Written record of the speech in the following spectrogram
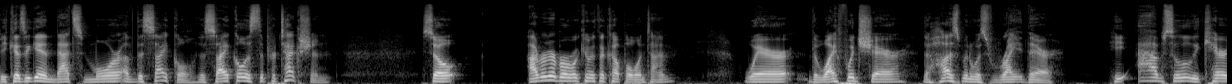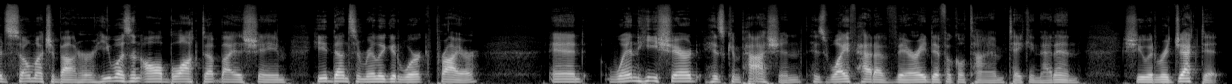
Because again, that's more of the cycle. The cycle is the protection. So I remember working with a couple one time where the wife would share, the husband was right there he absolutely cared so much about her. He wasn't all blocked up by his shame. He had done some really good work prior. And when he shared his compassion, his wife had a very difficult time taking that in. She would reject it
